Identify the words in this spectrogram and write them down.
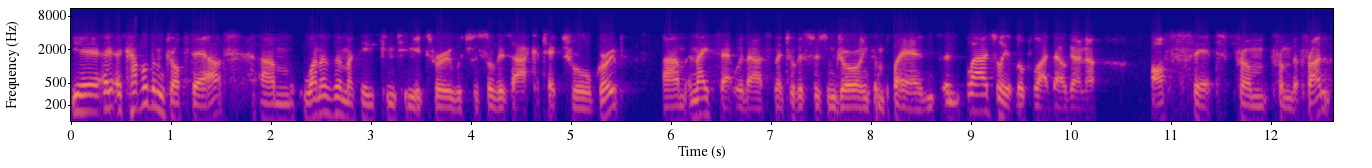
Yeah, a couple of them dropped out. Um, one of them, I think, continued through, which was sort of this architectural group. Um, and they sat with us and they took us through some drawings and plans. And largely it looked like they were going to offset from from the front.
